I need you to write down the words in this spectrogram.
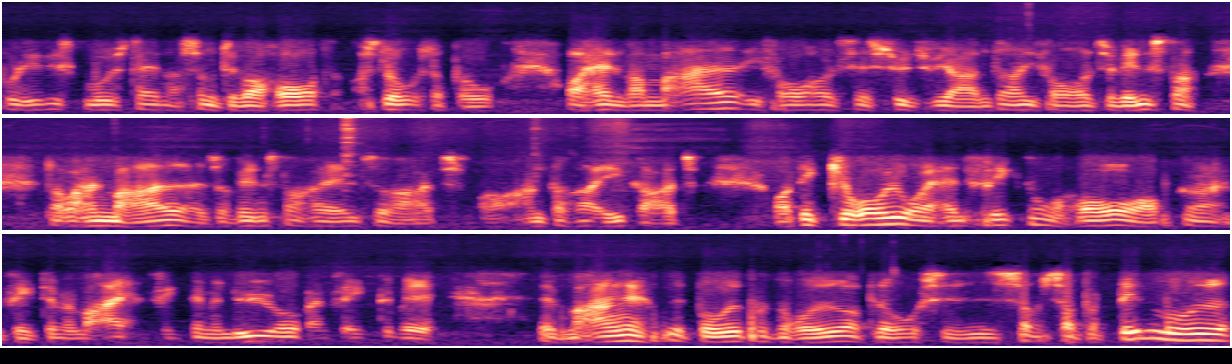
politisk modstander, som det var hårdt at slå sig på. Og han var meget i forhold til, synes vi andre, i forhold til Venstre. Der var han meget, altså Venstre har altid ret, og andre har ikke ret. Og det gjorde jo, at han fik nogle hårde opgør. Han fik det med mig, han fik det med Nyrup, han fik det med mange, både på den røde og blå side. Så, så på den måde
